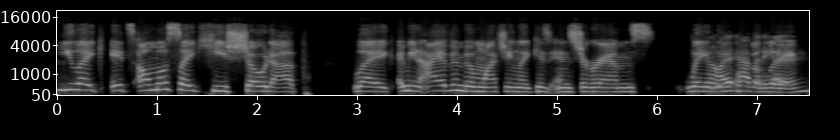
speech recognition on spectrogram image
he like it's almost like he showed up like i mean i haven't been watching like his instagrams lately no, I haven't but, like, either.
